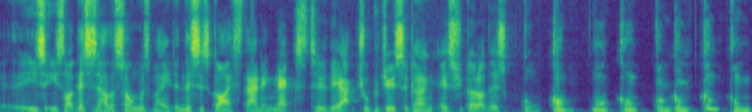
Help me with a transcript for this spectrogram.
Uh, he's, he's like, this is how the song was made, and this is guy standing next to the actual producer going, it should go like this. Gong, gong, gong, gong, gong, gong, gong, gong.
